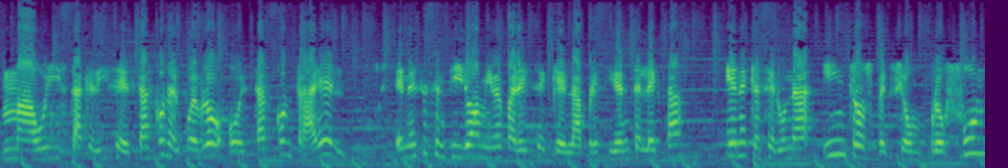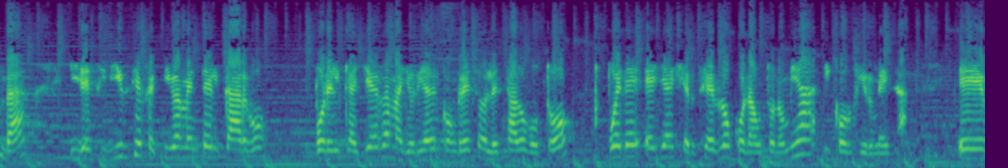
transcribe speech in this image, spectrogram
maoísta que dice, ¿estás con el pueblo o estás contra él? En ese sentido, a mí me parece que la presidenta electa tiene que hacer una introspección profunda y decidir si efectivamente el cargo por el que ayer la mayoría del Congreso del Estado votó, puede ella ejercerlo con autonomía y con firmeza. Eh,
